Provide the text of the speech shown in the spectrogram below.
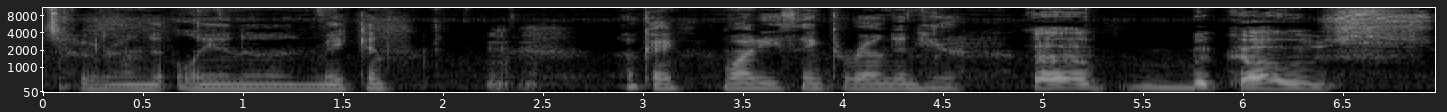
So around Atlanta and Macon. Mhm. Okay. Why do you think around in here? Uh, because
